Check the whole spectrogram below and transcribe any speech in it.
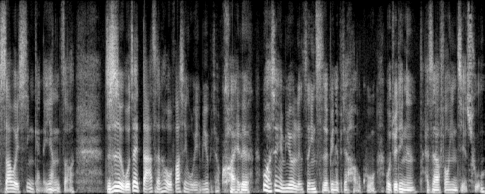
稍微性感的样子哦。只是我在达成后，我发现我也没有比较快乐，我好像也没有人生因此而变得比较好过。我决定呢，还是要封印解除，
